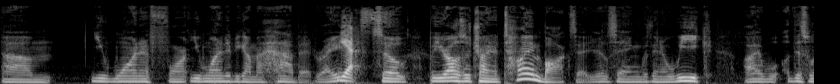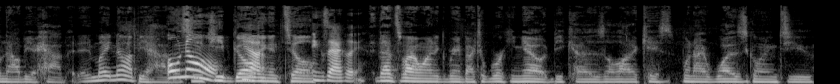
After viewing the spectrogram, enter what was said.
um, you want to form, you want it to become a habit, right? Yes. So, but you're also trying to time box it. You're saying within a week, I will. This will now be a habit. And it might not be a habit. Oh So no! you keep going Yeah, until exactly. That's why I wanted to bring it back to working out because a lot of cases when I was going to,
